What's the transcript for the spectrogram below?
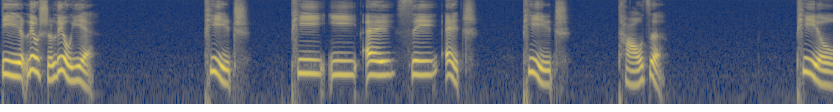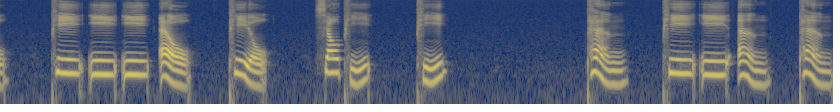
第六十六页。peach，p-e-a-c-h，peach，桃子。peel，p-e-e-l，peel，削皮，皮。pen，p-e-n，pen，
